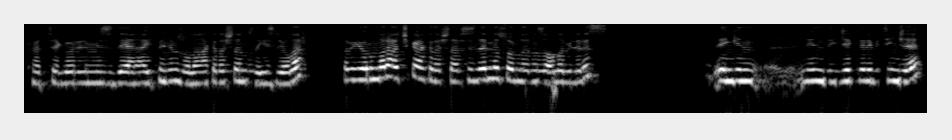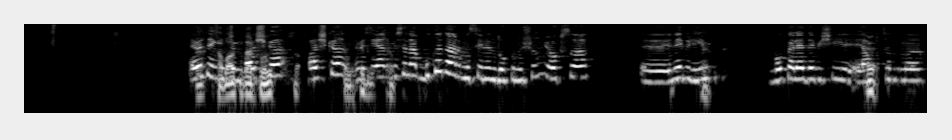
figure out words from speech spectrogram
kategorimizde yani eğitmenimiz olan arkadaşlarımız da izliyorlar. Tabii yorumlara açık arkadaşlar. Sizlerin de sorularınızı alabiliriz. Engin'in diyecekleri bitince. Evet Evet, Engin'cim kadar konu- başka başka mesela, yani mesela bu kadar mı senin dokunuşun yoksa e, ne bileyim vokale de bir şey yaptın mı?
